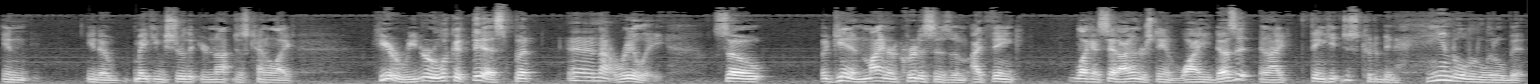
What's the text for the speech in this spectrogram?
in you know, making sure that you're not just kind of like, here, reader, look at this, but eh, not really. So, again, minor criticism. I think, like I said, I understand why he does it, and I think it just could have been handled a little bit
